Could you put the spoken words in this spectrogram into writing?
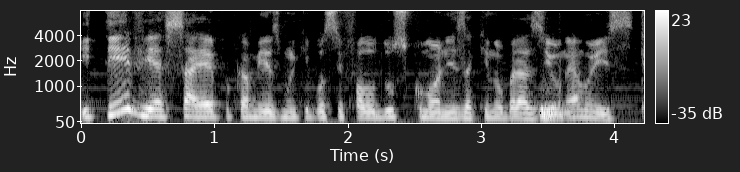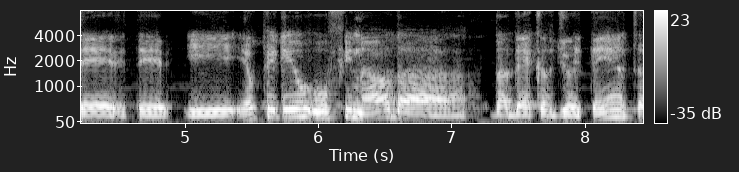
E teve essa época mesmo que você falou dos clones aqui no Brasil, né, Luiz? Teve, teve. E eu peguei o final da da, década de 80,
